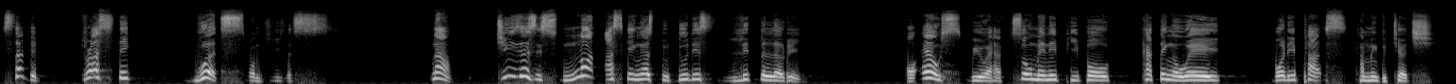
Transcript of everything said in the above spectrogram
such a drastic words from Jesus. Now, Jesus is not asking us to do this literally, or else we will have so many people cutting away body parts coming to church.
